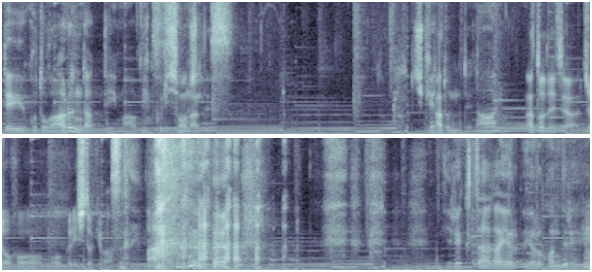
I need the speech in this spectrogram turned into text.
ていうことがあるんだって今びっくりしそうました。なんですチケットって何？後でじゃあ情報をお送りしておきますね。ディレクターがよ喜んでるよ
